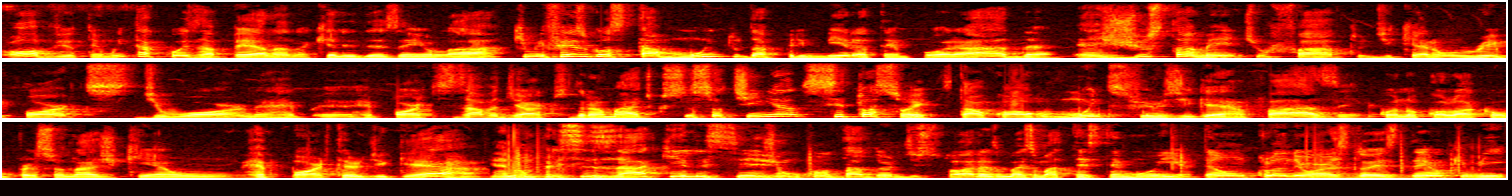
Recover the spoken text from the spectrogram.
Óbvio, tem muita coisa bela naquele desenho lá. O que me fez gostar muito da primeira temporada é justamente o fato de que eram reports de war, né? É, reportes precisava de arcos dramáticos, você só tinha situações. Tal qual muitos filmes de guerra fazem, quando colocam um personagem que é um repórter de guerra, é não precisar que ele seja um contador de histórias, mas uma testemunha. Então, Clone Wars 2D, o que me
